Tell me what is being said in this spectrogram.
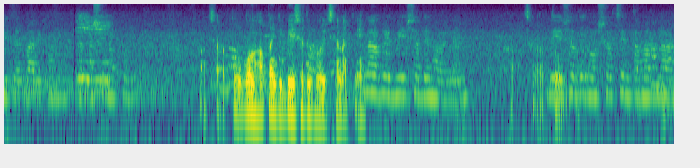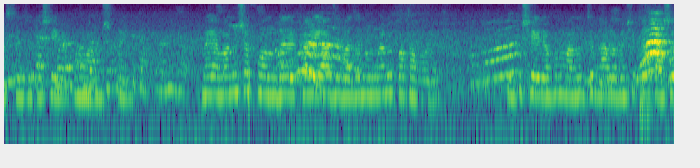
নিজের বাড়ি ঘর দেখাশোনা করি। আচ্ছা তো বোন আপনার কি বিয়ে শাদী হয়েছে নাকি? না বিয়ে শাদী হয় না আচ্ছা তো বিয়ে শাদী বসার চিন্তা ভাবনা আছে যদি সেই রকম মানুষ পাই। ভাইয়া মানুষের ফোন দেয় খালি আজে বাজে নোংরামি কথা বলে। কিন্তু সেই রকম মানুষ যে ভালোবেসে কেউ পাশে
